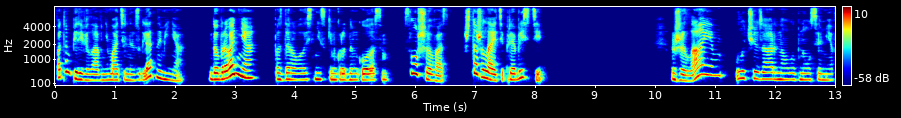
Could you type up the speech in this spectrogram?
потом перевела внимательный взгляд на меня. «Доброго дня!» – поздоровалась низким грудным голосом. «Слушаю вас. Что желаете приобрести?» «Желаем», — лучезарно улыбнулся Мев,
